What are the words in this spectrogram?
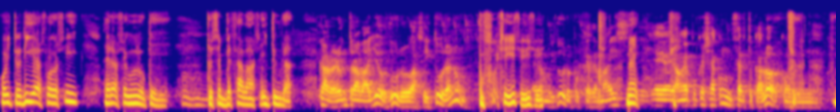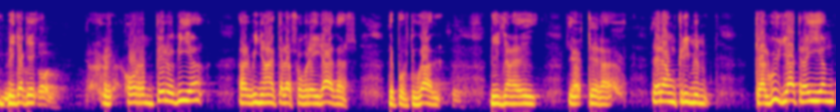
oito días ou así, era seguro que, mm-hmm. que se empezaba a seitura. Claro, era un traballo duro a seitura, non? Puf, sí, sí, sí. Era moi duro, porque ademais Me... Eh, eh, era unha época xa con un certo calor, con, Mira que, sol. O romper o día as viñan aquelas obreiradas de Portugal. Sí. Viñan aí, que era, era un crimen que algúns ya traían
